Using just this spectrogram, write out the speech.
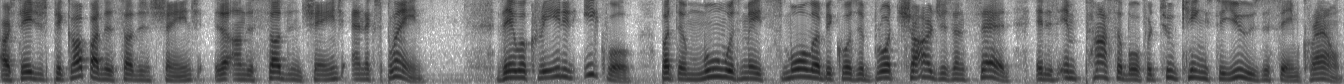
Our sages pick up on this sudden change, uh, on this sudden change, and explain. They were created equal, but the moon was made smaller because it brought charges and said, It is impossible for two kings to use the same crown.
